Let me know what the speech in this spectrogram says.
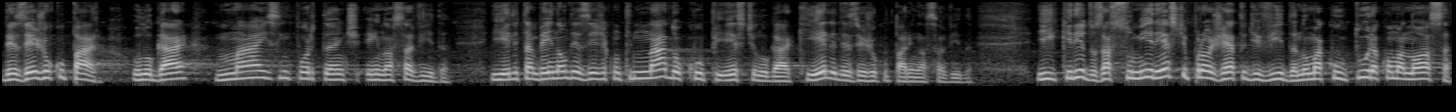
deseja ocupar o lugar mais importante em nossa vida. E Ele também não deseja com que nada ocupe este lugar que Ele deseja ocupar em nossa vida. E, queridos, assumir este projeto de vida numa cultura como a nossa,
